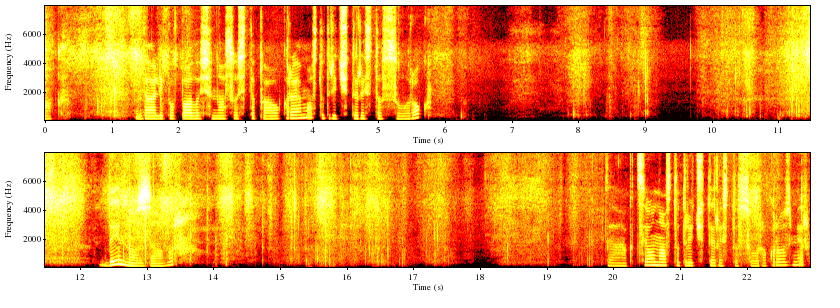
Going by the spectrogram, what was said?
Так. Далі попалась у нас ось така окремо 134 140. Динозавр. Так, це у нас 134 140 розмір.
